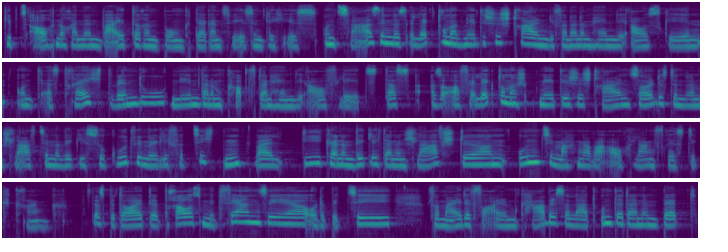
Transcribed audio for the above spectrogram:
gibt es auch noch einen weiteren Punkt, der ganz wesentlich ist. Und zwar sind das elektromagnetische Strahlen, die von deinem Handy ausgehen. Und erst recht, wenn du neben deinem Kopf dein Handy auflädst. Das, also auf elektromagnetische Strahlen solltest du in deinem Schlafzimmer wirklich so gut wie möglich verzichten, weil die können wirklich deinen Schlaf stören und sie machen aber auch langfristig krank. Das bedeutet draußen mit Fernseher oder PC, vermeide vor allem Kabelsalat unter deinem Bett,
